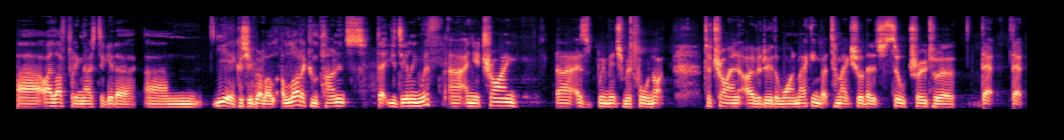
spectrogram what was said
uh, I love putting those together. Um, yeah, because you've got a, a, lot of components that you're dealing with, uh, and you're trying, uh, as we mentioned before, not to try and overdo the winemaking, but to make sure that it's still true to a, that that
